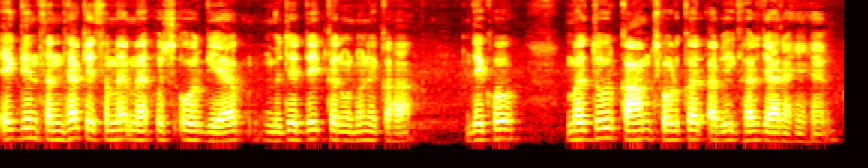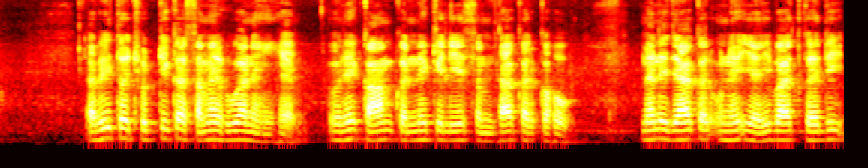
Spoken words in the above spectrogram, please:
एक दिन संध्या के समय मैं उस ओर गया। मुझे देखकर उन्होंने कहा, देखो मजदूर काम छोड़कर अभी घर जा रहे हैं। अभी तो छुट्टी का समय हुआ नहीं है। उन्हें काम करने के लिए समझा कर कहो। मैंने जाकर उन्हें यही बात कह दी।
